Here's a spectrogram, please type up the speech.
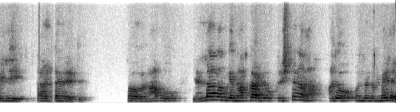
ಇಲ್ಲಿ ತಾಳ್ತಾನೆ ಇರ್ತೀವಿ. ಸೊ ನಾವು ಎಲ್ಲ ನಮ್ಗೆ ನಾಲ್ಕ ಇದು ಕೃಷ್ಣನ ಅದು ಒಂದು ನಮ್ಮ ಮೇಲೆ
